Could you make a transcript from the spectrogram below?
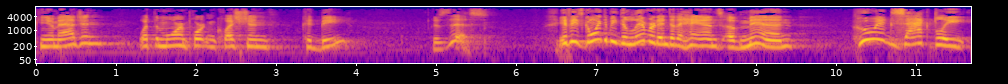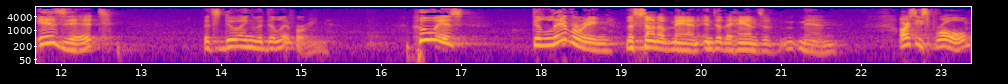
Can you imagine what the more important question could be? Is this. If he's going to be delivered into the hands of men, who exactly is it that's doing the delivering? Who is delivering the Son of Man into the hands of men? R.C. Sproul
